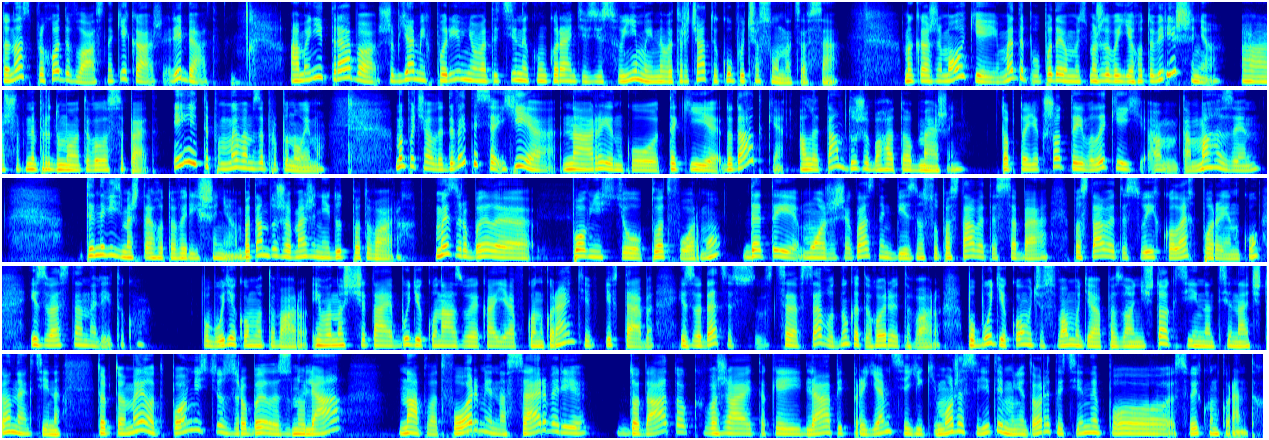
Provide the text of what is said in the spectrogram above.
До нас приходить власник і каже: Ребят, а мені треба, щоб я міг порівнювати ціни конкурентів зі своїми і не витрачати купу часу на це все. Ми кажемо: Окей, ми типу подивимось, можливо, є готові рішення, щоб не придумувати велосипед. І, типу, ми вам запропонуємо. Ми почали дивитися, є на ринку такі додатки, але там дуже багато обмежень. Тобто, якщо ти великий ем, там, магазин, ти не візьмеш те готове рішення, бо там дуже обмеження йдуть по товарах. Ми зробили повністю платформу, де ти можеш, як власник бізнесу, поставити себе, поставити своїх колег по ринку і звести аналітику по будь-якому товару. І воно считає будь-яку назву, яка є в конкурентів, і в тебе, і зведе це, це все в одну категорію товару по будь-якому часовому діапазоні, чи то акційна ціна, чи то не акційна. Тобто, ми от повністю зробили з нуля на платформі, на сервері. Додаток вважаю такий для підприємців, який може сидіти і моніторити ціни по своїх конкурентах.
